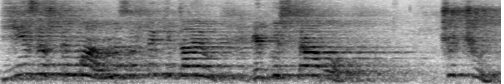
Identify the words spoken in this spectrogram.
Її завжди мало. Ми завжди кидаємо якусь страву чуть-чуть,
